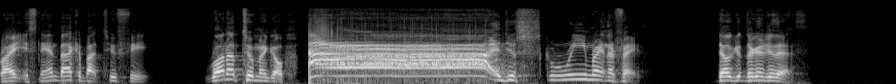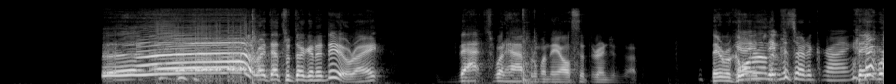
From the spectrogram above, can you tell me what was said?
right? You stand back about two feet, run up to them and go ah, and just scream right in their face. They'll, get- they're going to do this. Ah! right, that's what they're going to do, right? That's what happened when they all set their engines up. They were going Yeah, around. the- David started crying. they were.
